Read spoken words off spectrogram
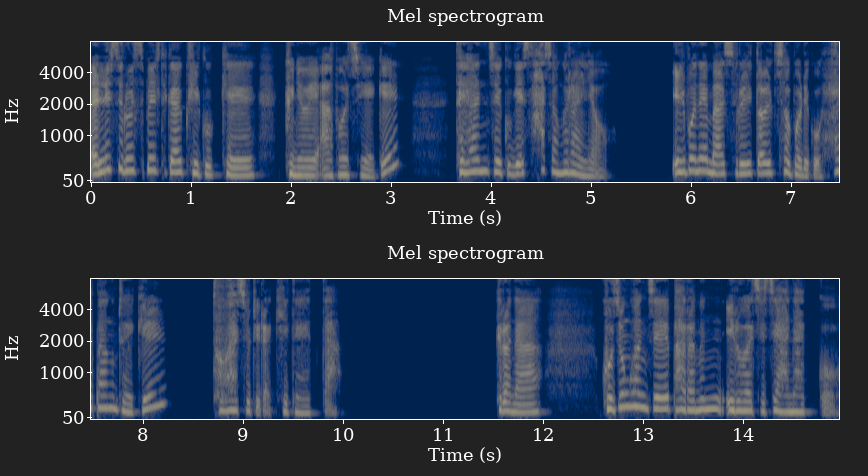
앨리스 로스벨트가 귀국해 그녀의 아버지에게 대한제국의 사정을 알려 일본의 마술을 떨쳐버리고 해방되길 도와주리라 기대했다. 그러나 고종 황제의 바람은 이루어지지 않았고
